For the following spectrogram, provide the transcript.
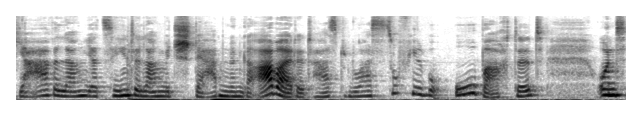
jahrelang, jahrzehntelang mit Sterbenden gearbeitet hast und du hast so viel beobachtet. Und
